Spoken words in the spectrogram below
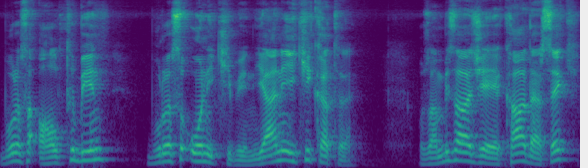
Burası 6000, burası 12000. Yani iki katı. O zaman biz AC'ye K dersek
